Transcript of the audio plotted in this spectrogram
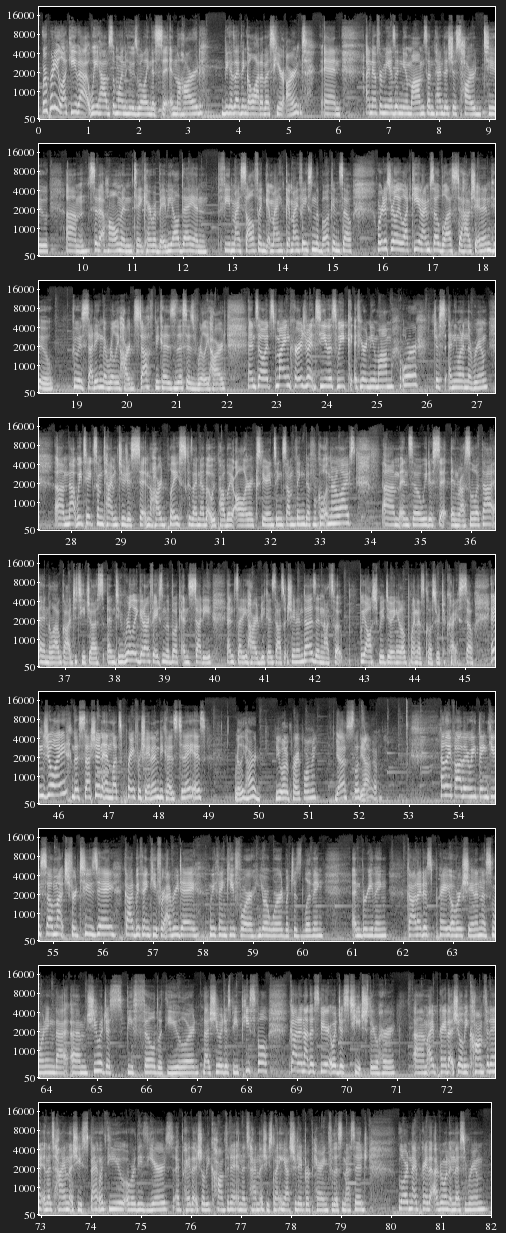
we're pretty lucky that we have someone who's willing to sit in the hard because I think a lot of us here aren't, and I know for me as a new mom, sometimes it's just hard to um, sit at home and take care of a baby all day and feed myself and get my get my face in the book. And so we're just really lucky, and I'm so blessed to have Shannon who who is studying the really hard stuff because this is really hard. And so it's my encouragement to you this week, if you're a new mom or just anyone in the room, um, that we take some time to just sit in the hard place because I know that we probably all are experiencing something difficult in our lives. Um, and so we just sit and wrestle with that and allow God to teach us and to really get our face in the book and study and study hard because that's what Shannon does and that's what we all should be doing. It'll point us closer to Christ. So enjoy this session and let's pray for Shannon because today is really hard. You want to pray for me? Yes, let's yeah. do it. Heavenly Father, we thank you so much for Tuesday. God, we thank you for every day. We thank you for your word, which is living and breathing. God, I just pray over Shannon this morning that um, she would just be filled with you, Lord, that she would just be peaceful, God, and that the Spirit would just teach through her. Um, I pray that she'll be confident in the time that she spent with you over these years. I pray that she'll be confident in the time that she spent yesterday preparing for this message. Lord, and I pray that everyone in this room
